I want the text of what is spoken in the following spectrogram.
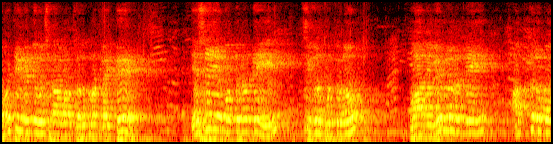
ఒకటి రెండు వచనాలు మనం చదువుకున్నట్లయితే యశయ మొద్దు నుండి చిగురు పుట్టును వారి వేర్ల నుండి అంకురము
